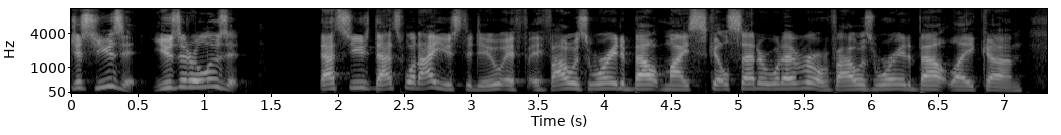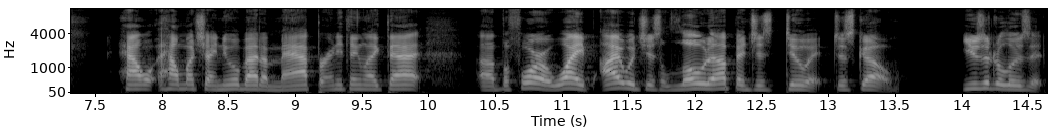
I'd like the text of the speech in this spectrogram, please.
Just use it. Use it or lose it. That's you that's what I used to do. If if I was worried about my skill set or whatever, or if I was worried about like um how how much I knew about a map or anything like that, uh, before a wipe, I would just load up and just do it. Just go. Use it or lose it.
